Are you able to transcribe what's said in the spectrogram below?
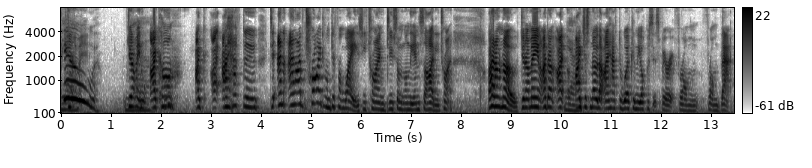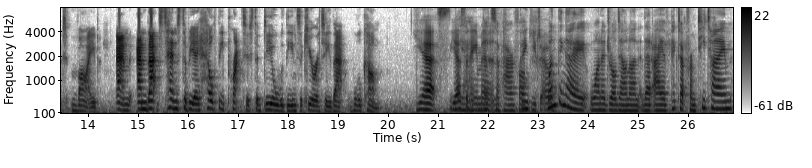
Pew! Do you know what I mean? I can't. I, I, I have to, and and I've tried from different ways. You try and do something on the inside, you try. I don't know. Do you know what I mean? I don't. I Yeah. I just know that I have to work in the opposite spirit from from that vibe, and and that tends to be a healthy practice to deal with the insecurity that will come. Yes, yes, and amen. That's so powerful. Thank you, Jo. One thing I want to drill down on that I have picked up from Tea Time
